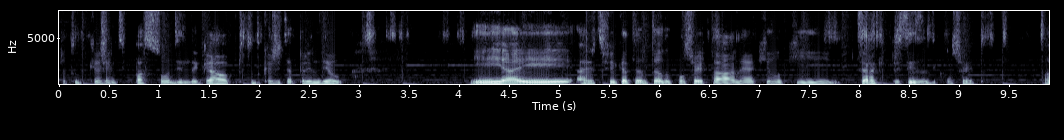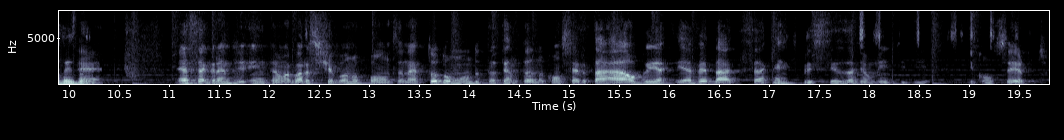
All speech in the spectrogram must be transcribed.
para tudo que a gente passou de legal, para tudo que a gente aprendeu. E aí a gente fica tentando consertar, né, aquilo que será que precisa de conserto? Talvez não. É. Essa é a grande. Então, agora se chegou no ponto, né? Todo mundo está tentando consertar algo e é, e é, verdade. Será que a gente precisa realmente de, de conserto?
